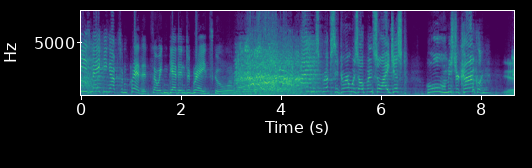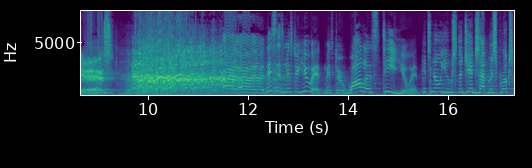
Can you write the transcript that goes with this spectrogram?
He's making up some credit so he can get into grade school. Hi, Miss Brooks. The door was open, so I just. Oh, Mr. Conklin. Yes? Uh, uh, uh, this is Mr. Hewitt, Mr. Wallace T. Hewitt. It's no use. The jig's up, Miss Brooks.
